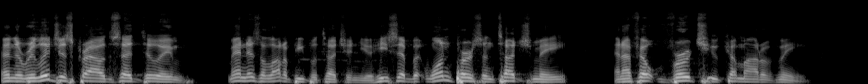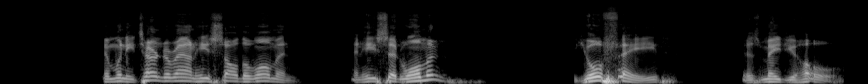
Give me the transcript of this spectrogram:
And the religious crowd said to him, Man, there's a lot of people touching you. He said, But one person touched me, and I felt virtue come out of me. And when he turned around, he saw the woman, and he said, Woman, your faith has made you whole.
